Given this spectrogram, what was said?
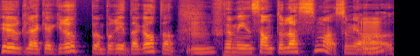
hudläkargruppen på Riddargatan. Mm. För min santolasma som jag har.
